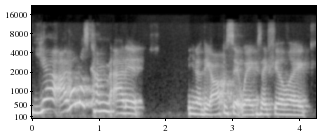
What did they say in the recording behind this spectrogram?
Yeah i've almost come at it you know the opposite way because i feel like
